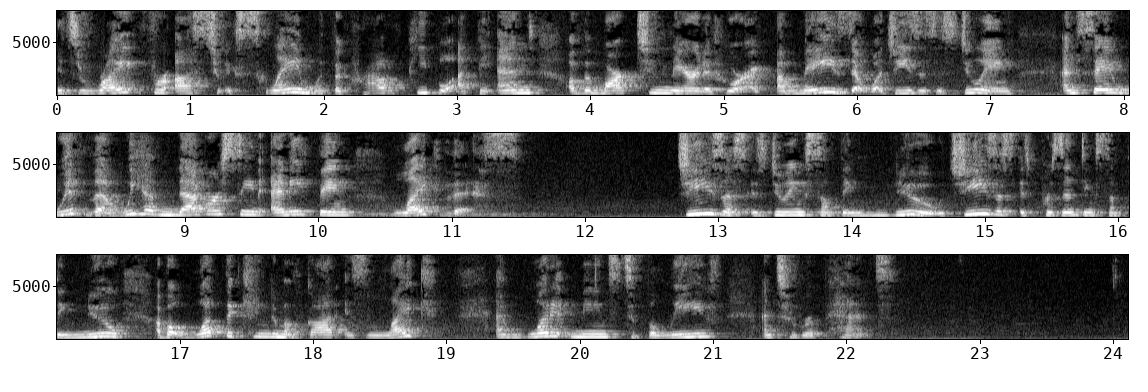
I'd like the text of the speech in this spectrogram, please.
it's right for us to exclaim with the crowd of people at the end of the Mark II narrative who are amazed at what Jesus is doing and say with them, We have never seen anything like this. Jesus is doing something new. Jesus is presenting something new about what the kingdom of God is like and what it means to believe and to repent.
